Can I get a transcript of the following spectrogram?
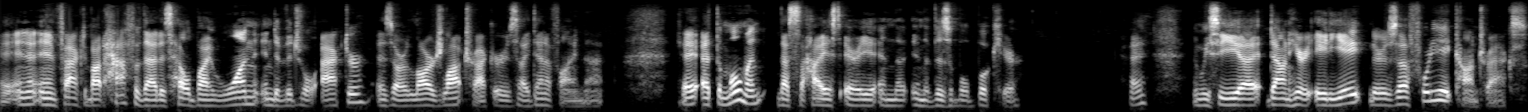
And in fact, about half of that is held by one individual actor as our large lot tracker is identifying that. Okay, at the moment, that's the highest area in the in the visible book here. Okay, and we see uh, down here at 88, there's uh, 48 contracts.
